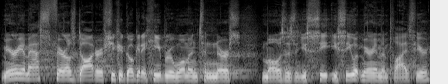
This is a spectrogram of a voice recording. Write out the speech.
Miriam asked Pharaoh's daughter if she could go get a Hebrew woman to nurse Moses. You see, you see what Miriam implies here?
